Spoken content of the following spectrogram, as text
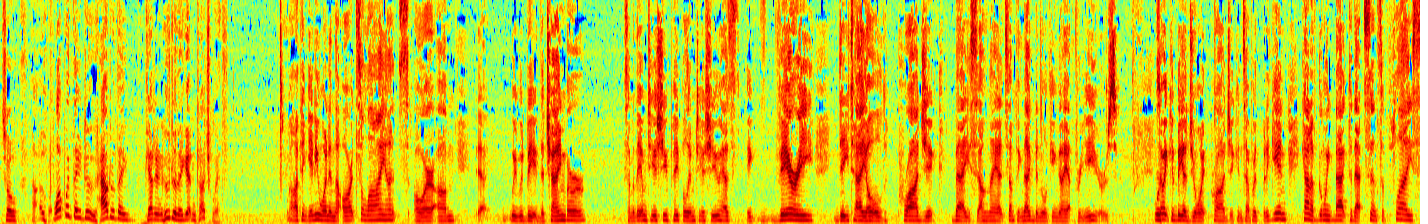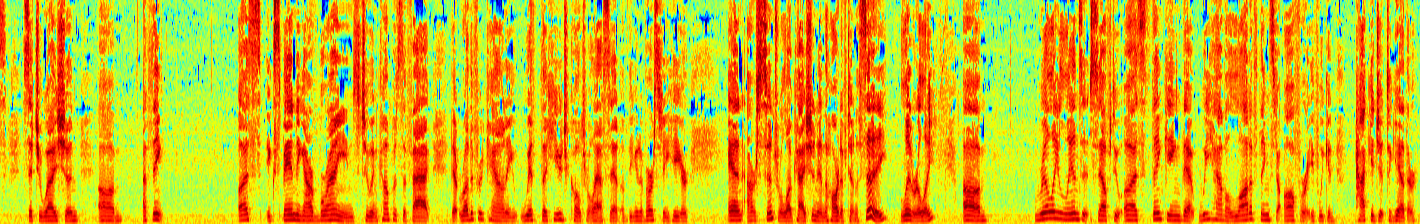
So, uh, what would they do? How do they get in? Who do they get in touch with? Well, I think anyone in the Arts Alliance or um, uh, we would be the Chamber, some of the MTSU people. MTSU has a very detailed project base on that. Something they've been looking at for years. We're- so it could be a joint project and so forth. But again, kind of going back to that sense of place situation, um, I think us expanding our brains to encompass the fact that Rutherford County, with the huge cultural asset of the university here, and our central location in the heart of Tennessee, literally, um, really lends itself to us thinking that we have a lot of things to offer if we could package it together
